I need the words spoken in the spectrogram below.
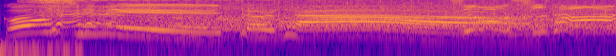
恭喜你，就是他，就是他。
